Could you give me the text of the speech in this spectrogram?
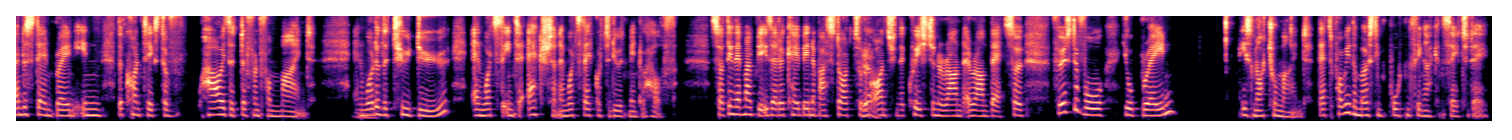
understand brain in the context of how is it different from mind? And what mm. do the two do? And what's the interaction? And what's that got to do with mental health? So I think that might be, is that okay, Ben, if I start sort yeah. of answering the question around, around that? So first of all, your brain is not your mind. That's probably the most important thing I can say today.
